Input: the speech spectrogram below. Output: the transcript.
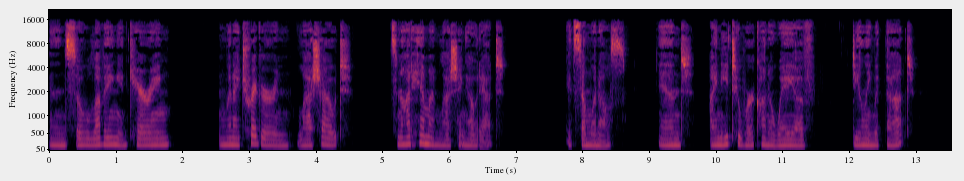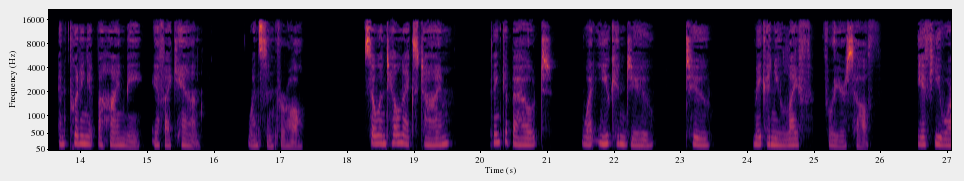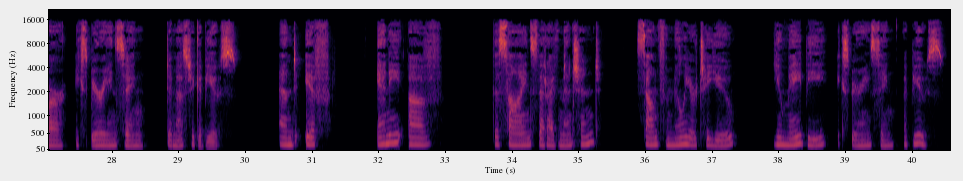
and so loving and caring. And when I trigger and lash out, it's not him I'm lashing out at. It's someone else. And I need to work on a way of dealing with that and putting it behind me if I can, once and for all. So until next time, think about what you can do to make a new life for yourself if you are experiencing domestic abuse. And if any of the signs that I've mentioned sound familiar to you, you may be experiencing abuse,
